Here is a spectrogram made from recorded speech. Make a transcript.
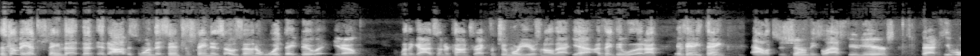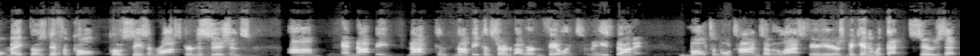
it's going to be interesting. The, the, the obvious one that's interesting is Ozuna. Would they do it? You know, with the guys under contract for two more years and all that? Yeah, I think they would. I, if anything, Alex has shown these last few years that he will make those difficult postseason roster decisions um, and not be not not be concerned about hurting feelings. I mean, he's done it multiple times over the last few years, beginning with that series that,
